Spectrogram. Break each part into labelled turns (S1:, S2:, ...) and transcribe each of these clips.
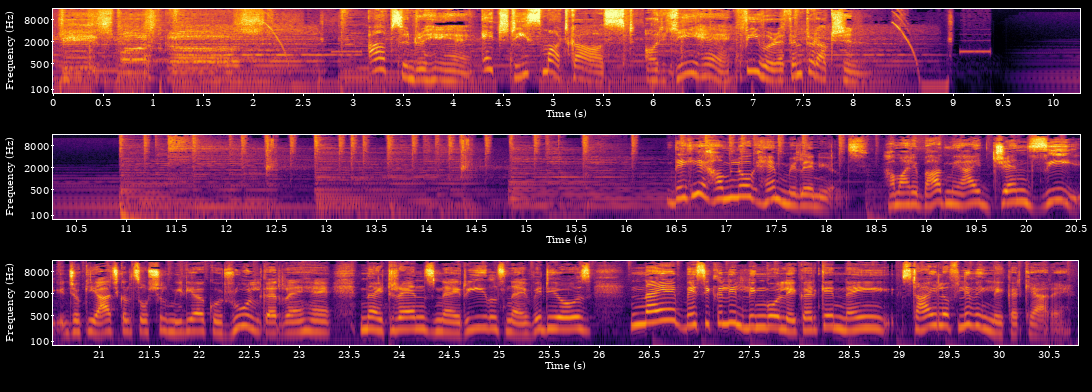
S1: HD cast
S2: आप सुन रहे हैं एच डी स्मार्ट कास्ट और ये है फीवर एफ़ प्रोडक्शन
S3: देखिए हम लोग हैं मिलेनियल्स हमारे बाद में आए जेन जी जो कि आजकल सोशल मीडिया को रूल कर रहे हैं। नए ट्रेंड्स नए रील्स नए वीडियोस नए बेसिकली लिंगो लेकर के, नई स्टाइल ऑफ़ लिविंग लेकर के आ रहे हैं।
